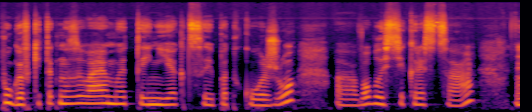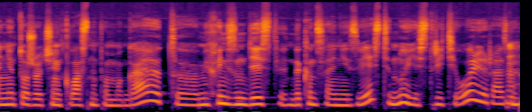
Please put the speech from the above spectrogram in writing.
пуговки так называемые, это инъекции под кожу а, в области крестца. Они тоже очень классно помогают. Э, механизм действия до конца неизвестен, но есть три теории разных.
